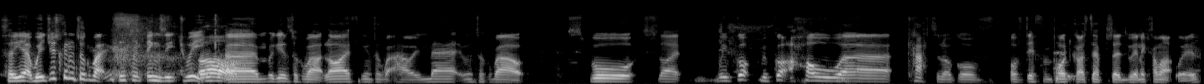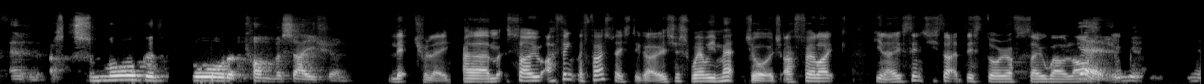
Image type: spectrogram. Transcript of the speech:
So yeah, we're just going to talk about different things each week. Oh. Um, we're going to talk about life. We're going to talk about how we met. We're going to talk about sports. Like we've got we've got a whole uh, catalog of of different podcast episodes we're going to come up with. Anything. A smorgasbord of conversation. Literally. Um, so I think the first place to go is just where we met George. I feel like you know since you started this story off so well last Yeah, week. yeah.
